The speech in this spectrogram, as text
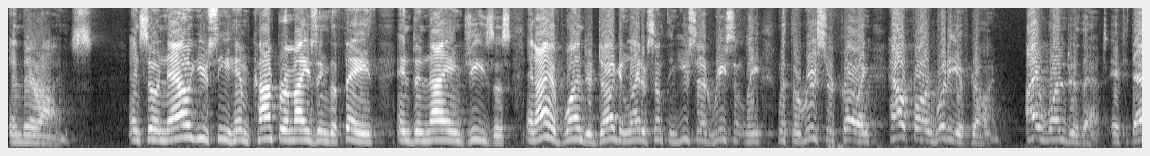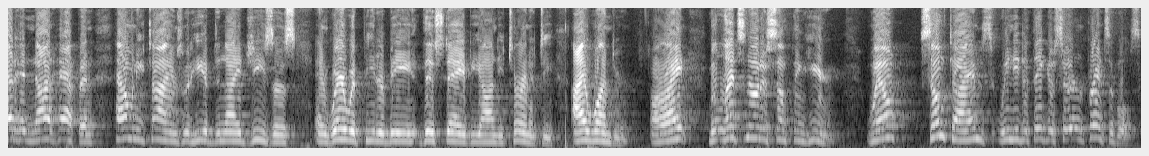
in their eyes. And so now you see him compromising the faith and denying Jesus. And I have wondered, Doug, in light of something you said recently with the rooster crowing, how far would he have gone? I wonder that. If that had not happened, how many times would he have denied Jesus, and where would Peter be this day beyond eternity? I wonder. All right? But let's notice something here. Well, sometimes we need to think of certain principles.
